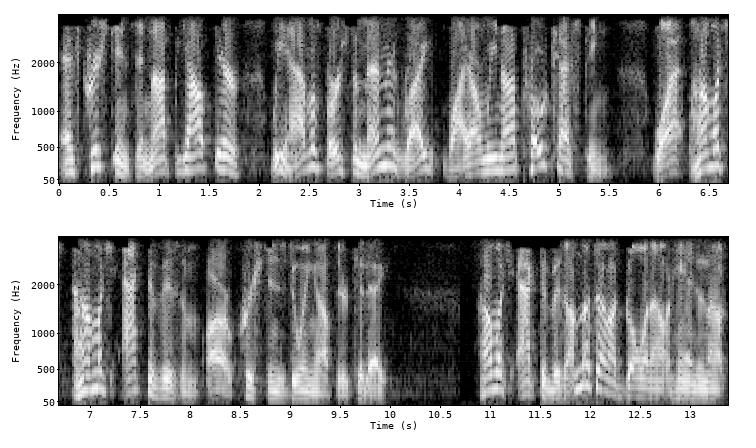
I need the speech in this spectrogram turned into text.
as Christians and not be out there? We have a First Amendment, right? Why are we not protesting? Why, how much how much activism are Christians doing out there today? How much activism? I'm not talking about going out handing out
